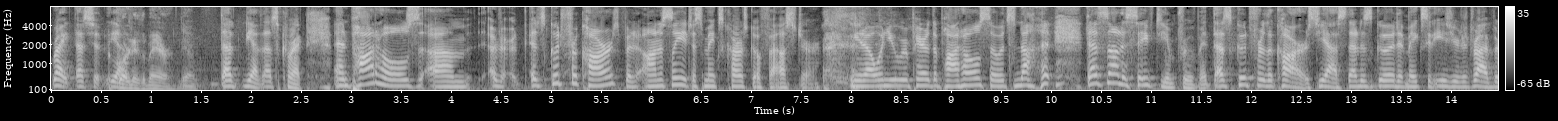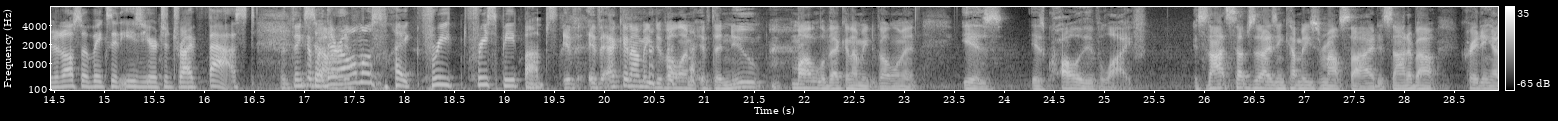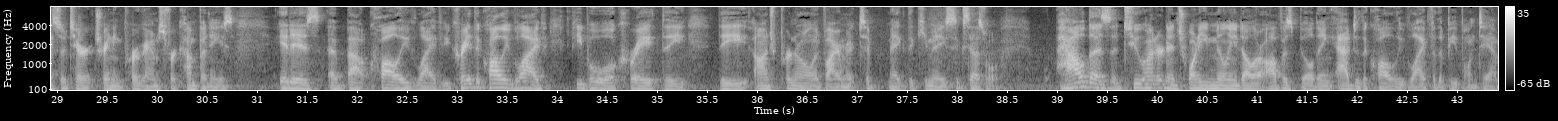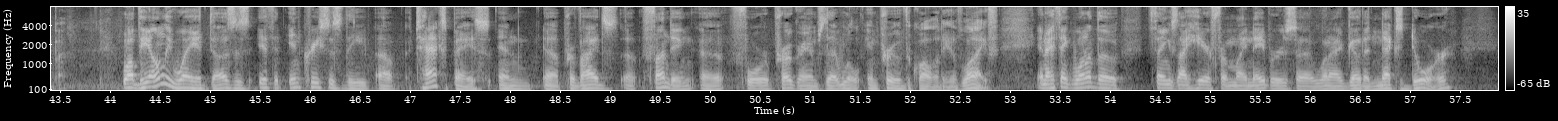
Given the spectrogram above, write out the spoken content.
right? That's it. Yeah. according to the mayor. Yeah. That yeah, that's correct. And potholes, um, are- it's good for cars, but honestly, it just makes cars go faster. You know, when you repair the potholes, so it's not that's not a safety improvement. That's good for the cars. Yes, that is good. It makes it easier to drive, but it also makes it easier to drive fast. But think about so about they're if- almost like free free speed bumps. if, if economic development, if the new model of economic development is is quality of life, it's not subsidizing companies from outside. It's not about creating esoteric training programs for companies. It is about quality of life. You create the quality of life, people will create the the entrepreneurial environment to make the community successful. How does a two hundred and twenty million dollar office building add to the quality of life of the people in Tampa? Well, the only way it does is if it increases the uh, tax base and uh, provides uh, funding uh, for programs that will improve the quality of life. And I think one of the things I hear from my neighbors uh, when I go to next door,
